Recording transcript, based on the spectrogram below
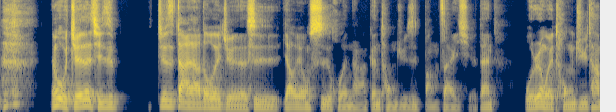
那我觉得其实就是大家都会觉得是要用试婚啊，跟同居是绑在一起的。但我认为同居它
